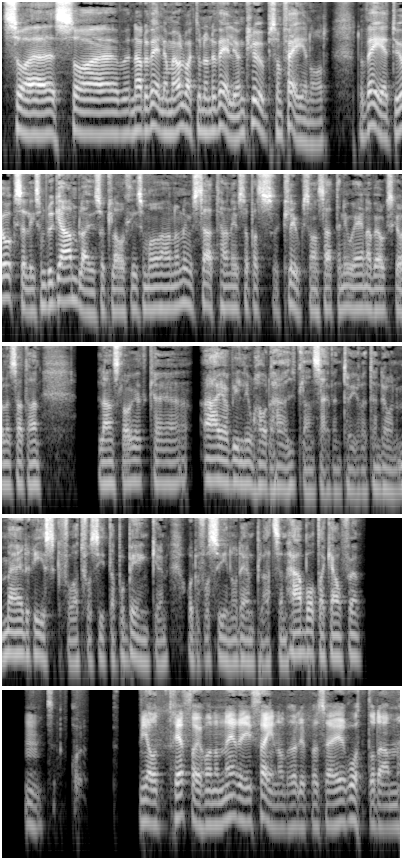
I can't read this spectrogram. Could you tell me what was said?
Så, eh, så eh, när du väljer målvakt och när du väljer en klubb som Feyenoord. Då vet du ju också, liksom, du gamlar ju såklart. Liksom, och han har nog satt, han är så pass klok så han satte nog i ena vågskålen så att han landslaget kan jag, ah, jag vill nog ha det här utlandsäventyret ändå. Med risk för att få sitta på bänken och då försvinner den platsen. Här borta kanske. Mm. Jag träffade honom nere i Feyenoord höll jag på att säga, i Rotterdam.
